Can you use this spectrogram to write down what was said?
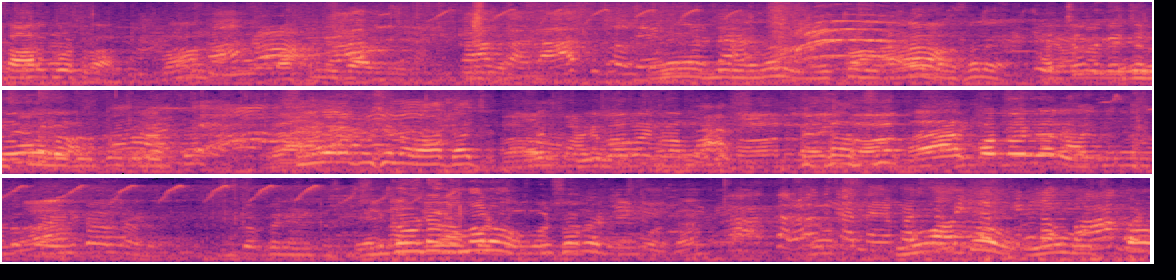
కారు అమ్మ నువ్వు కూర్చోబెట్టి నువ్వు అటు నువ్వు మొత్తం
